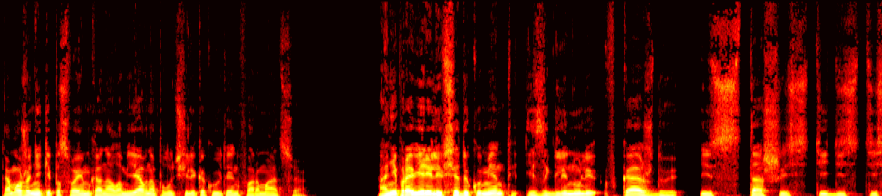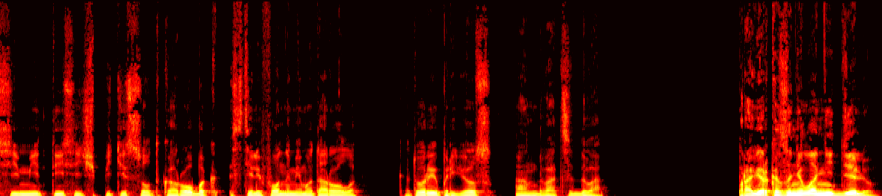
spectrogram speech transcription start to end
Таможенники по своим каналам явно получили какую-то информацию. Они проверили все документы и заглянули в каждую из 167 500 коробок с телефонами Моторола, которые привез Ан-22. Проверка заняла неделю,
